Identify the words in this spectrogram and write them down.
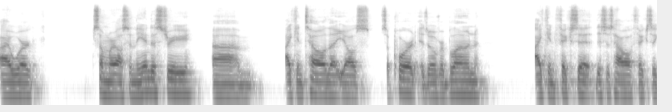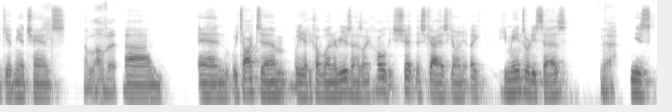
I work somewhere else in the industry. Um, I can tell that y'all's support is overblown. I can fix it. This is how I'll fix it. Give me a chance. I love it. Um, and we talked to him. We had a couple interviews, and I was like, "Holy shit, this guy is going like he means what he says." Yeah, he's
